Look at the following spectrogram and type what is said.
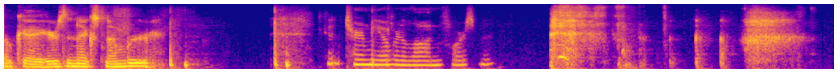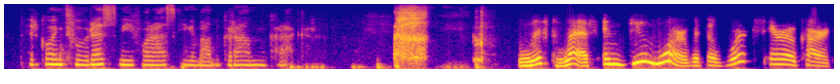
Okay, here's the next number. gonna turn me over to law enforcement. They're going to arrest me for asking about graham cracker. Lift less and do more with the Worx Aero Cart.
